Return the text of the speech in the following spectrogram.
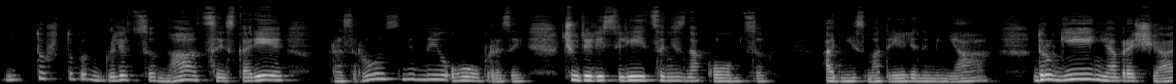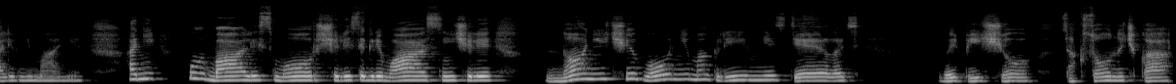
не то чтобы галлюцинации, скорее разрозненные образы, чудились лица незнакомцев. Одни смотрели на меня, другие не обращали внимания. Они улыбались, морщились и гримасничали, но ничего не могли мне сделать. «Выпей еще, Саксоночка!»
